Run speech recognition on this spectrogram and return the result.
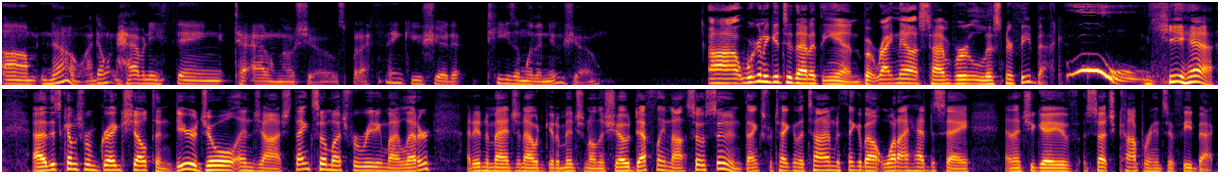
Um, no, I don't have anything to add on those shows, but I think you should tease them with a new show. Uh, we're going to get to that at the end, but right now it's time for listener feedback. Ooh. Yeah. Uh, this comes from Greg Shelton. Dear Joel and Josh, thanks so much for reading my letter. I didn't imagine I would get a mention on the show. Definitely not so soon. Thanks for taking the time to think about what I had to say and that you gave such comprehensive feedback.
